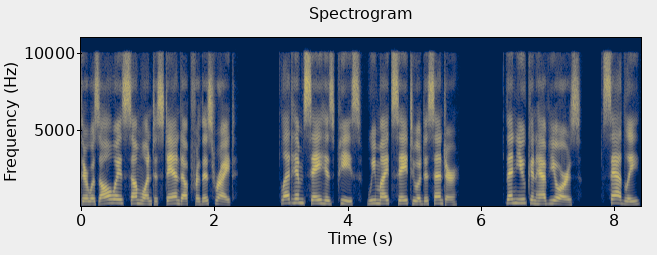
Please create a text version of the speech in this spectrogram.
there was always someone to stand up for this right. Let him say his piece, we might say to a dissenter. Then you can have yours. Sadly,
